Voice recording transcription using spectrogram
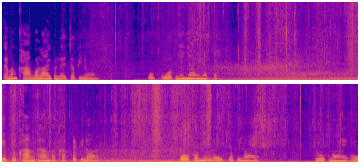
แต่มันขาบ่ไล่เป็นไหนจ้ะพี่น้องอวบอวบๆใหญ่ๆนะจ้ะ เก็บอยู่ข้างทางคักๆจ้ะพี่น้อง โอ้เขามีลูกจ้ะพี่น้อง ลูกน้อย โอ้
